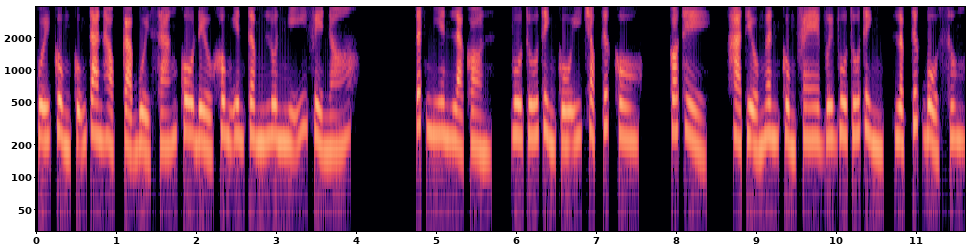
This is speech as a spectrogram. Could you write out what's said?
Cuối cùng cũng tan học cả buổi sáng cô đều không yên tâm luôn nghĩ về nó. Tất nhiên là còn, vô tú tình cố ý chọc tức cô. Có thể, Hà Tiểu Ngân cùng phe với vô tú tình, lập tức bổ sung.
